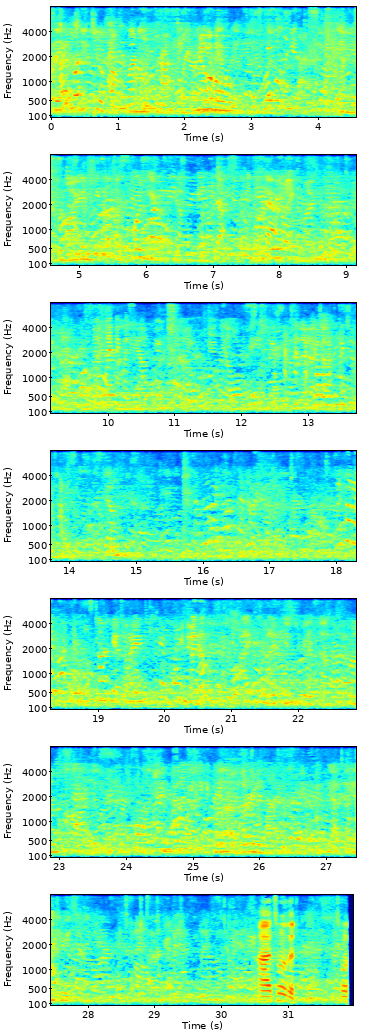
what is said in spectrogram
Because they I you about money. like, no, Uh, it's one of the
